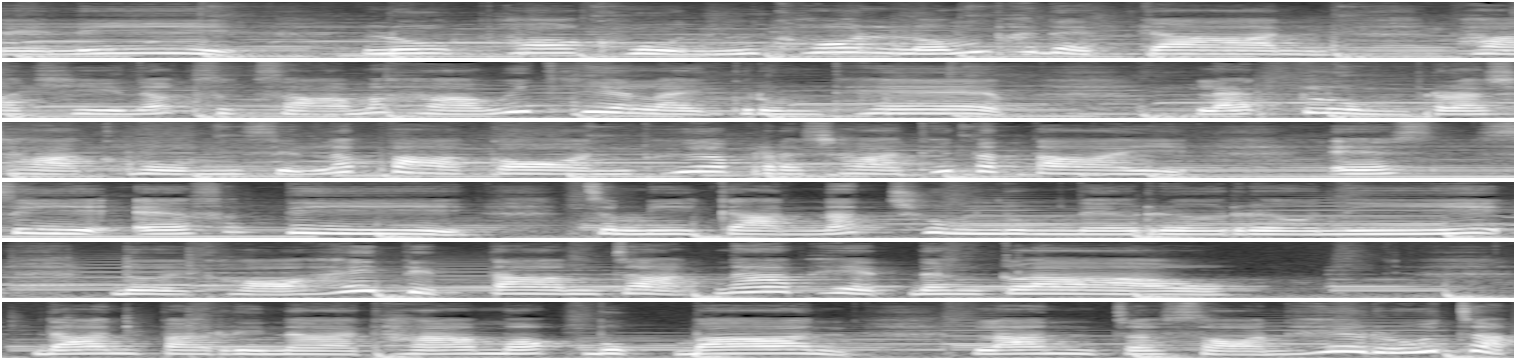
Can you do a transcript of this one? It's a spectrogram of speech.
Daily ลูกพ่อขุนโค่นล้มเผด็จการภาคีนักศึกษามหาวิทยาลัยกรุงเทพ และกลุ่มประชาคมศิลปากรเพื่อประชาธิปไตย SCFD จะมีการนัดชุมนุมในเร็วๆนี้ โดยขอให้ติดตามจากหน้าเพจดังกล่าวด้านปรินาท้าม็อบบุกบ้าน ลั่นจะสอนให้รู้จัก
